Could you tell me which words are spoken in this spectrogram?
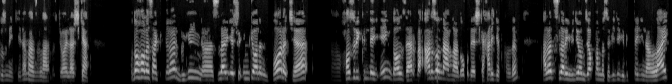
kuzminkida manzillarimiz joylashgan. Xudo xohlasa aka ukalar bugun e, sizlarga shu imkonim boricha e, hozirgi kundagi eng dolzarb va arzon narxlarda o'qib berishga harakat qildim. Albatta sizlarga videomiz yoqqan bo'lsa videoga bittagina layk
